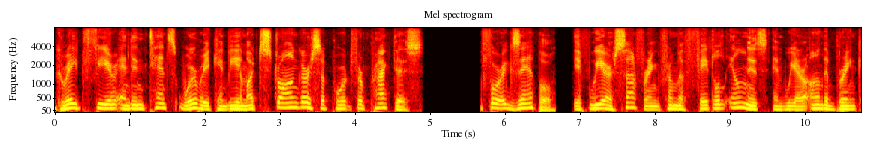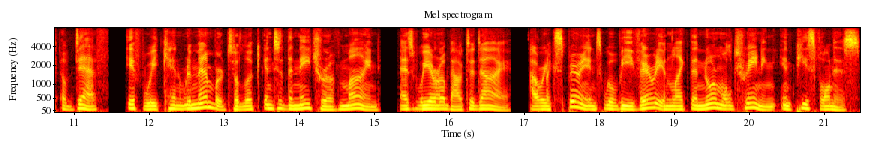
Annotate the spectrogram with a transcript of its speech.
great fear and intense worry can be a much stronger support for practice. For example, if we are suffering from a fatal illness and we are on the brink of death, if we can remember to look into the nature of mind, as we are about to die, our experience will be very unlike the normal training in peacefulness.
